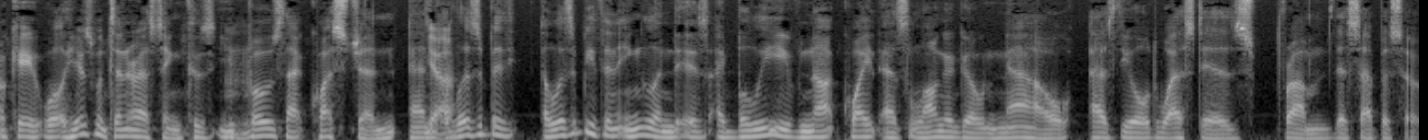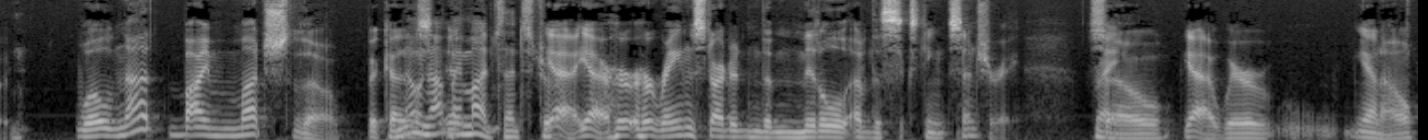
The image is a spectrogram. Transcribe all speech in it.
Okay, well, here's what's interesting because you posed that question, and Mm-hmm. Yeah. Elizabeth Elizabethan England is, I believe, not quite as long ago now as the Old West is from this episode. Well, not by much though, because No, not by much. That's true. Yeah, yeah. Her her reign started in the middle of the 16th century. So yeah, we're you know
